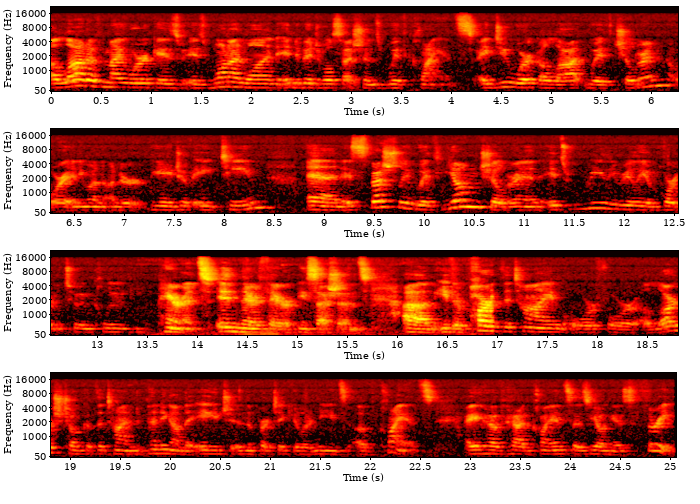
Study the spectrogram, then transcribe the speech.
a lot of my work is, is one-on-one individual sessions with clients. I do work a lot with children or anyone under the age of 18. And especially with young children, it's really, really important to include parents in their therapy sessions, um, either part of the time or for a large chunk of the time, depending on the age and the particular needs of clients. I have had clients as young as three.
